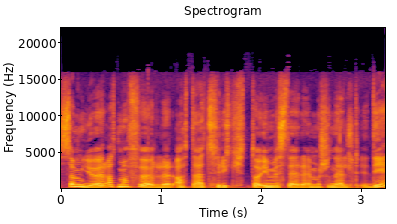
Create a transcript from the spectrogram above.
som gjør at man føler at det er trygt å investere emosjonelt i de.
